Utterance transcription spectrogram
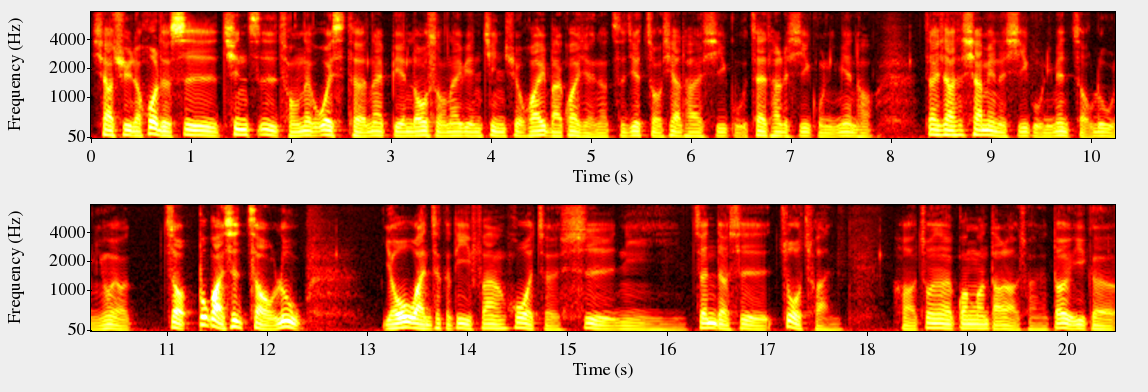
下去了，或者是亲自从那个 West 那边 l o s o 那边进去，花一百块钱呢，直接走下它的溪谷，在它的溪谷里面哈，在下下面的溪谷里面走路，你会有走，不管是走路游玩这个地方，或者是你真的是坐船。好，坐那个观光导览船都有一个，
